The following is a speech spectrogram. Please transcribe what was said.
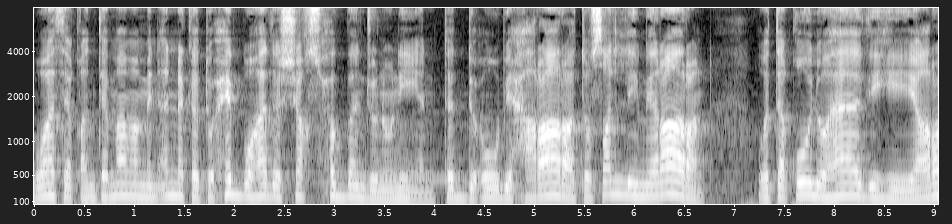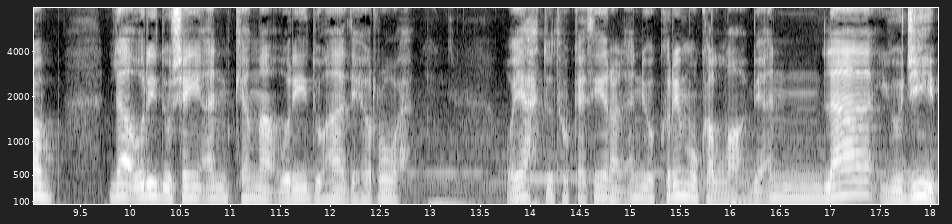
واثقا تماما من أنك تحب هذا الشخص حبا جنونيا. تدعو بحرارة تصلي مرارا وتقول هذه يا رب لا أريد شيئا كما أريد هذه الروح ويحدث كثيرا أن يكرمك الله بأن لا يجيب.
